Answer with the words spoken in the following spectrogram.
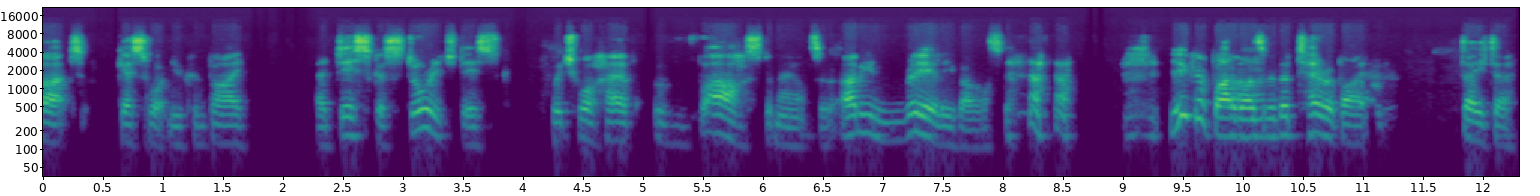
but guess what? You can buy a disk, a storage disk, which will have vast amounts of, I mean, really vast. you could buy ones with a terabyte of data.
